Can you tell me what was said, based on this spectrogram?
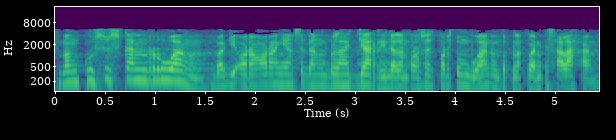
mengkhususkan ruang bagi orang-orang yang sedang belajar di dalam proses pertumbuhan untuk melakukan kesalahan.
